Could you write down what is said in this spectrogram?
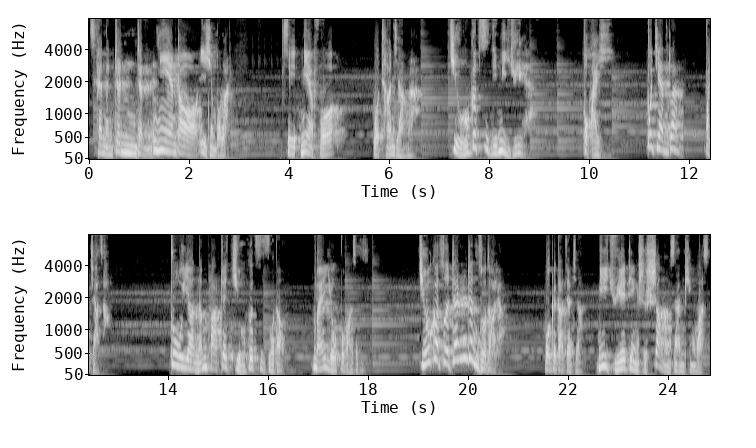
才能真正念到一心不乱。所以念佛，我常讲啊，九个字的秘诀：不怀疑，不间断，不夹杂。注意要能把这九个字做到，没有不往生。九个字真正做到了，我给大家讲。你决定是上三品往生，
